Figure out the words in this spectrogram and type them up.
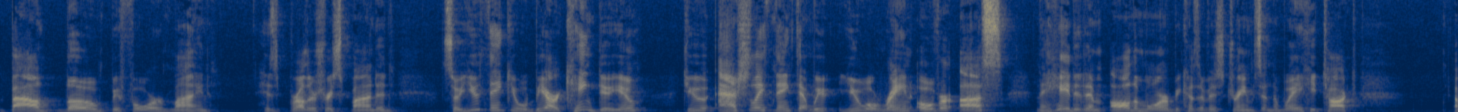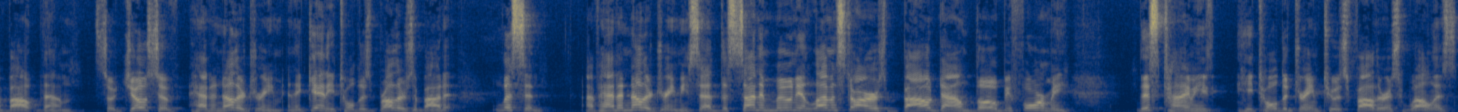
bowed low before mine. His brothers responded, So you think you will be our king, do you? Do you actually think that we, you will reign over us? And they hated him all the more because of his dreams and the way he talked about them. So Joseph had another dream, and again he told his brothers about it. Listen, I've had another dream, he said. The sun and moon and eleven stars bowed down low before me. This time he, he told the dream to his father as well as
